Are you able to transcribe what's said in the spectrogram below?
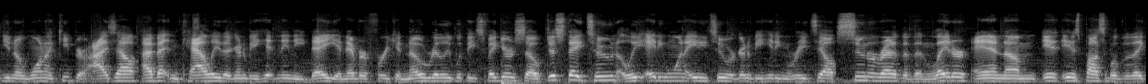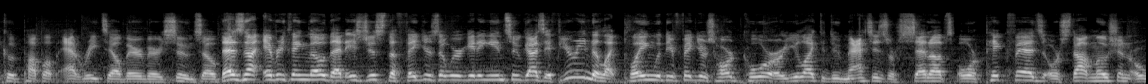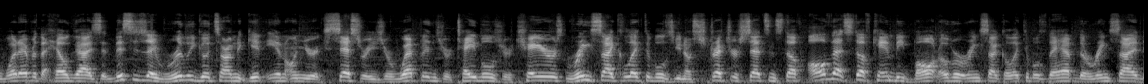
you know, want to keep your eyes out. I bet in Cali they're gonna be hitting any day. You never freaking know really with these figures. So just stay tuned. Elite 81, 82 are gonna be hitting retail sooner rather than later, and um, it is possible that they could pop up at retail very, very soon. So that is not everything though. That is just the figures that we're getting into, guys. If you're into like playing with your figures hardcore, or you like to do matches or setups, or pick feds, or stop motion, or whatever the hell, guys, this is a really good time to get in on your accessories, your weapons, your tables, your chairs, ringside collectibles, you know, stretcher sets and stuff. All of that stuff can be bought over at Ringside Collectibles. They have the Ringside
